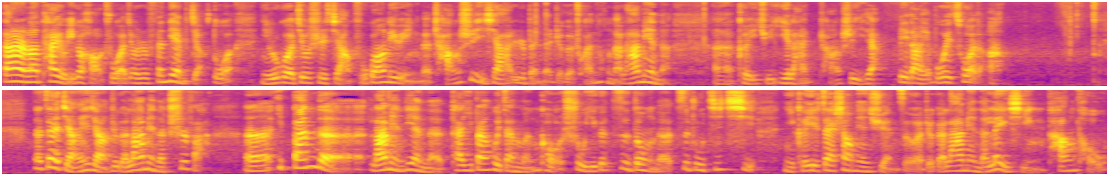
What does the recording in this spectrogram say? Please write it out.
当然了，它有一个好处啊，就是分店比较多。你如果就是想浮光掠影的尝试一下日本的这个传统的拉面呢，呃，可以去伊兰尝试一下，味道也不会错的啊。那再讲一讲这个拉面的吃法。呃，一般的拉面店呢，它一般会在门口竖一个自动的自助机器，你可以在上面选择这个拉面的类型、汤头，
